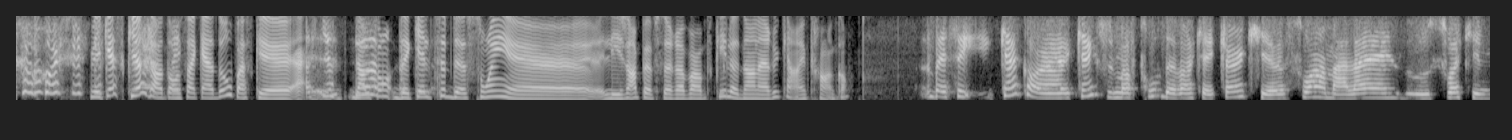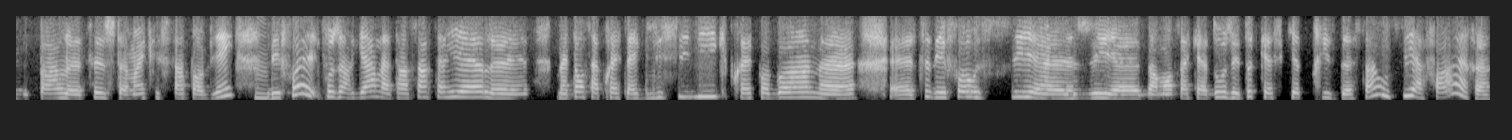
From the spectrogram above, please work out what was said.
Mais qu'est-ce qu'il y a dans ton sac à dos? Parce que, dans le fond, de quel type de soins euh, les gens peuvent se revendiquer là, dans la rue quand ils te rencontrent? Ben c'est quand quand je me retrouve devant quelqu'un qui a soit un malaise ou soit qui me parle, tu sais justement qui se sent pas bien. Hmm. Des fois, il faut que je regarde la tension artérielle. Euh, mettons, ça pourrait être la glycémie qui pourrait être pas bonne. Euh, euh, tu sais, des fois aussi, j'ai dans mon sac à dos, j'ai tout ce qui est de prise de sang aussi à faire.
